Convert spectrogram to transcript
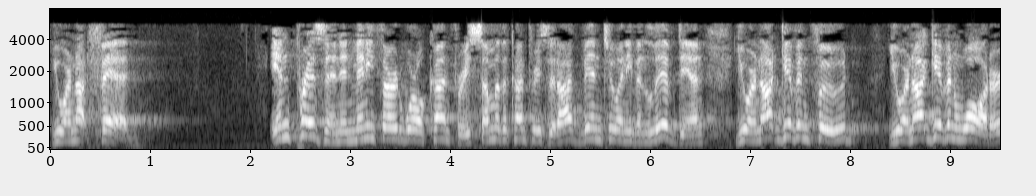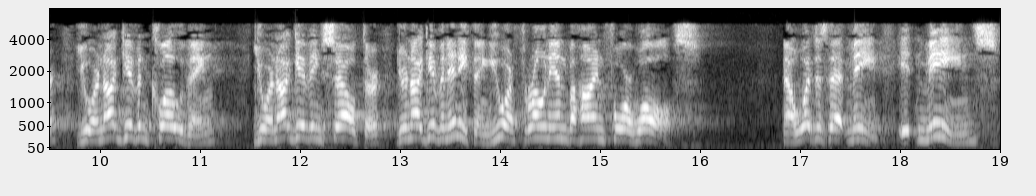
you are not fed. In prison, in many third world countries, some of the countries that I've been to and even lived in, you are not given food, you are not given water, you are not given clothing, you are not given shelter, you're not given anything. You are thrown in behind four walls. Now, what does that mean? It means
